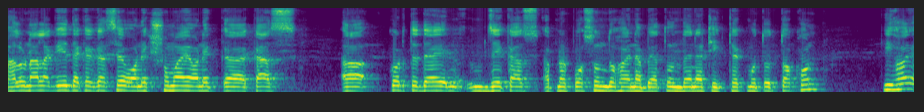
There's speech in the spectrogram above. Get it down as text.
ভালো না লাগে, দেখা গেছে অনেক সময় অনেক কাজ করতে দেয়, যে কাজ আপনার পছন্দ হয় না, বেতন দেয় না ঠিকঠাক মতো, তখন কি হয়,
